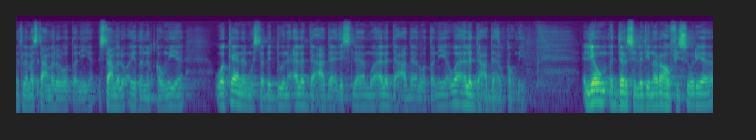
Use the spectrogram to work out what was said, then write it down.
مثلما استعملوا الوطنية استعملوا أيضا القومية وكان المستبدون ألد أعداء الإسلام وألد أعداء الوطنية وألد أعداء القومية. اليوم الدرس الذي نراه في سوريا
